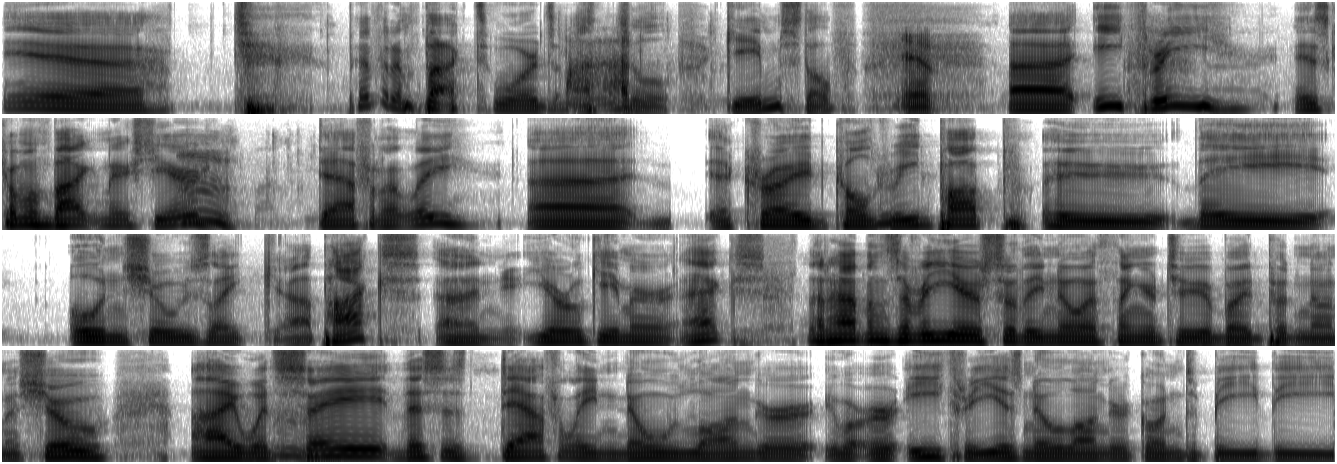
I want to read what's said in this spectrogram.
yeah. Pivoting back towards actual game stuff. Yep. Uh, E3 is coming back next year. Mm. Definitely. Uh, a crowd called ReedPop, who they own shows like uh, PAX and Eurogamer X. That happens every year, so they know a thing or two about putting on a show. I would say this is definitely no longer, or E3 is no longer going to be the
